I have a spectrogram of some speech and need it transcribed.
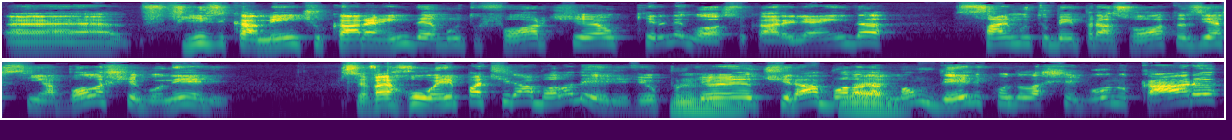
é, fisicamente o cara ainda é muito forte, é aquele negócio, cara, ele ainda sai muito bem para as rotas e assim, a bola chegou nele, você vai roer para tirar a bola dele, viu? Porque uhum. tirar a bola é. da mão dele quando ela chegou no cara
